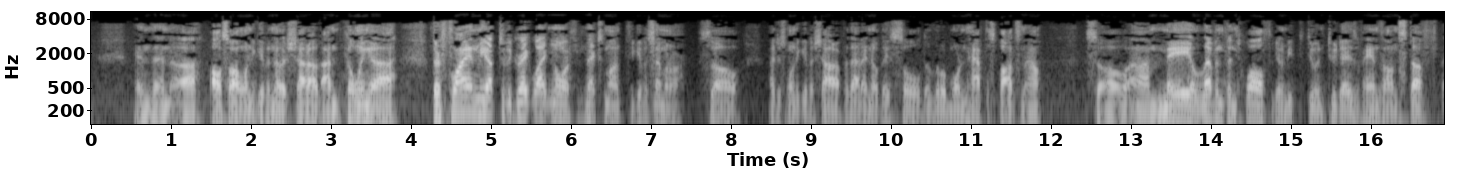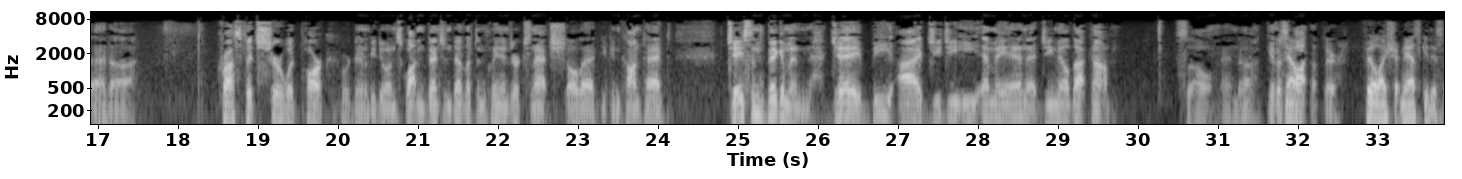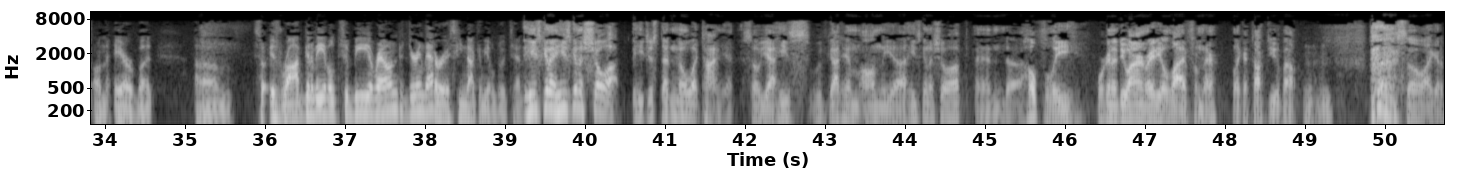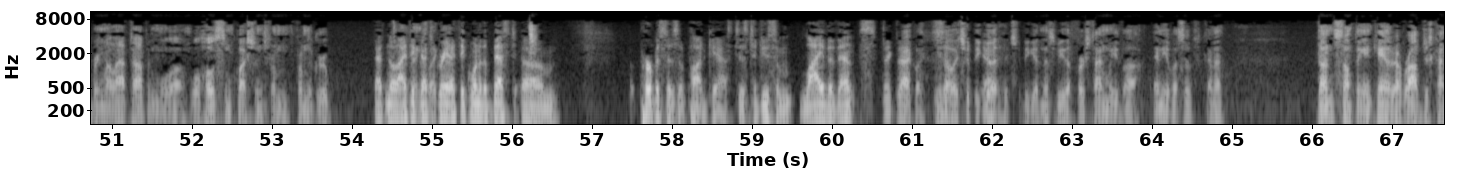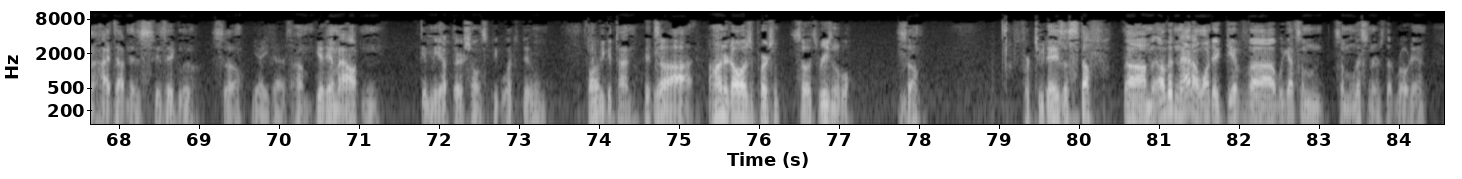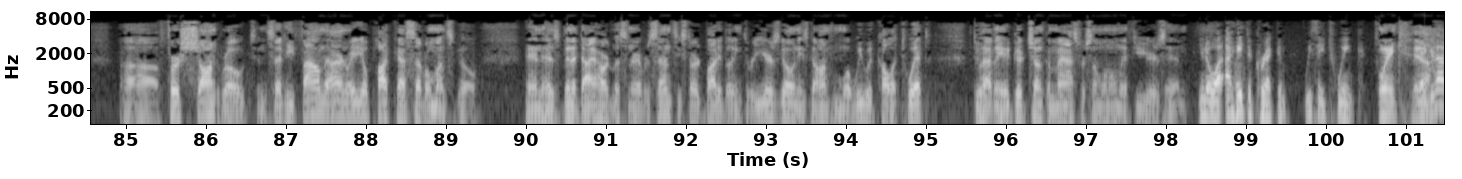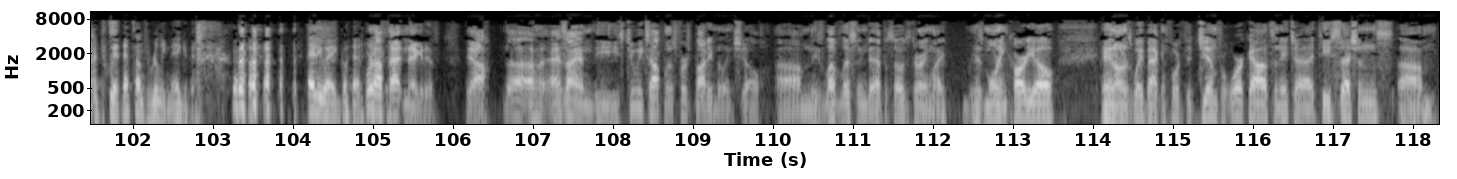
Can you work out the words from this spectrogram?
And then uh also I want to give another shout out. I'm going uh they're flying me up to the Great White North next month to give a seminar. So I just want to give a shout out for that. I know they've sold a little more than half the spots now. So uh May 11th and 12th we're going to be doing 2 days of hands-on stuff at uh CrossFit Sherwood Park. We're going to be doing squat and bench and deadlift and clean and jerk snatch. All that you can contact Jason Biggeman, J B I G G E M A N at gmail dot com. So, and uh, get a Now- spot up there. Phil, I shouldn't ask you this on the air, but um, so is Rob going to be able to be around during that, or is he not going to be able to attend? He's gonna he's gonna show up. He just doesn't know what time yet. So yeah, he's we've got him on the. uh He's gonna show up, and uh, hopefully we're gonna do Iron Radio live from there, like I talked to you about. hmm so I got to bring my laptop, and we'll uh, we'll host some questions from from the group. That no, I think that's like great. that. I think one of the best um, purposes of podcasts is to do some live events. Exactly. So know, it should be yeah. good. It should be good. And this will be the first time we've uh, any of us have kind of done something in Canada. Rob just kind of hides out in his his igloo. So Yeah, he does. um, get him out and get me up there showing some people what to do. And it'll be a good time. It's Yeah. uh a hundred dollars a person, so it's reasonable. Mm-hmm. So for two days of stuff. Um, other than that, I wanted to give. Uh, we got some some listeners that wrote in. Uh, first, Sean wrote and said he found the Iron Radio podcast several months ago and has been a diehard listener ever since. He started bodybuilding three years ago, and he's gone from what we would call a twit to having a good chunk of mass for someone only a few years in. You know what? I hate to correct him. We say twink. Twink, yeah. Yeah, you're not a twit. That sounds really negative. anyway, go ahead. We're not that negative. Yeah. Uh, as I am, he, he's two weeks out from his first bodybuilding show. Um, he's loved listening to episodes during my his morning cardio, and on his way back and forth to the gym for workouts and HIIT sessions. Um,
